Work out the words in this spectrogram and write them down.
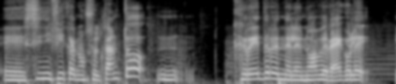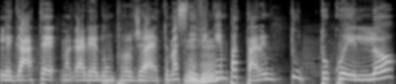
eh, significa non soltanto mh, credere nelle nuove regole legate magari ad un progetto, ma significa Mhm. impattare in tutto quello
